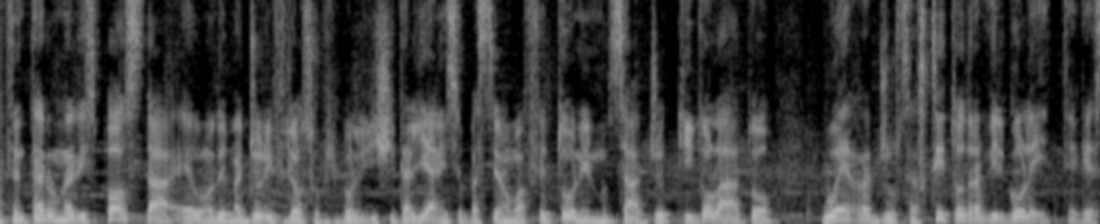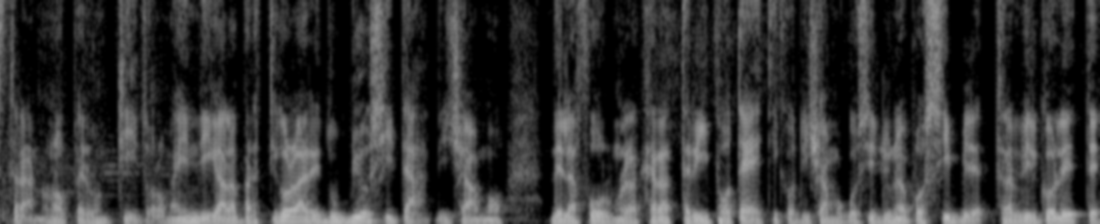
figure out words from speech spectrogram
A tentare una risposta è uno dei maggiori filosofi politici italiani, Sebastiano Maffettone, in un saggio titolato Guerra giusta, scritto tra virgolette, che è strano no, per un titolo, ma indica la particolare dubbiosità, diciamo, della formula, il carattere ipotetico, diciamo così, di una possibile, tra virgolette,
